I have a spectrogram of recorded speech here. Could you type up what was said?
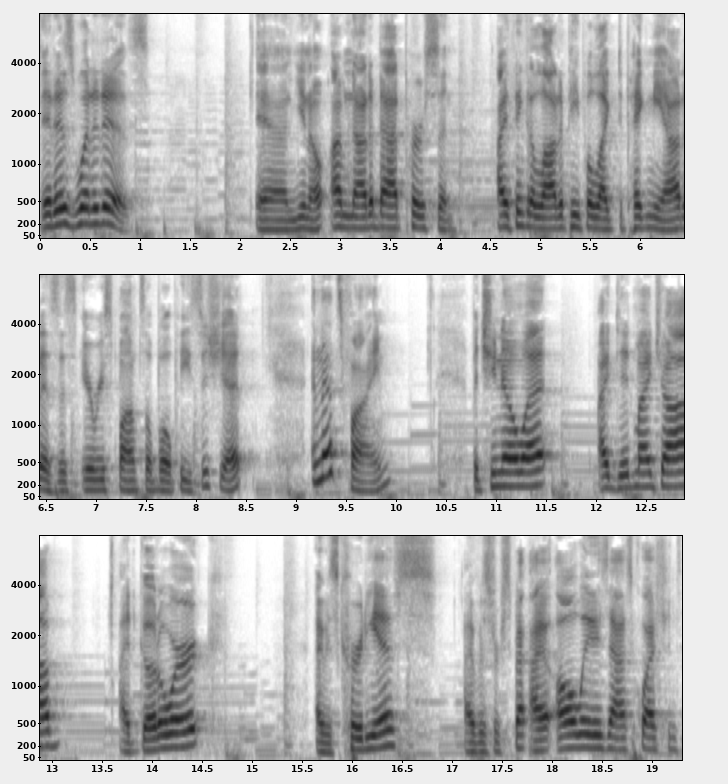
it is what it is. And, you know, I'm not a bad person. I think a lot of people like to peg me out as this irresponsible piece of shit. And that's fine. But you know what? I did my job. I'd go to work. I was courteous. I was respect. I always ask questions.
